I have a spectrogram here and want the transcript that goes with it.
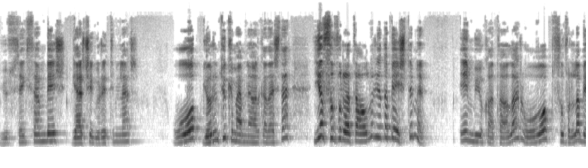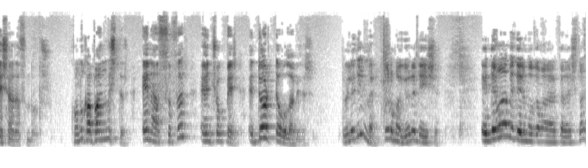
185 gerçek üretimler. Hop görüntü kümem ne arkadaşlar? Ya sıfır hata olur ya da 5 değil mi? En büyük hatalar hop 0 ile 5 arasında olur. Konu kapanmıştır. En az 0, en çok 5. E 4 de olabilir. Öyle değil mi? Duruma göre değişir. E devam edelim o zaman arkadaşlar.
